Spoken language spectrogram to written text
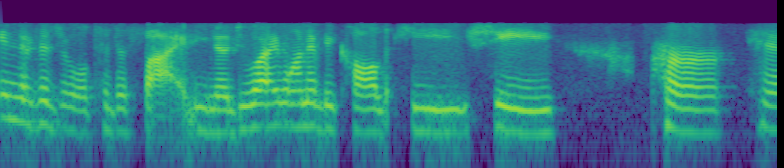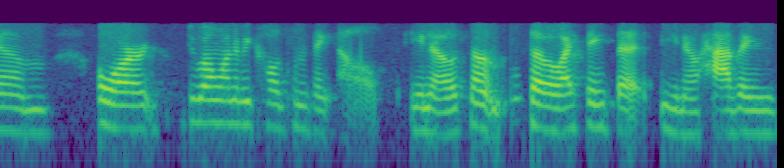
individual to decide. You know, do I want to be called he, she, her, him, or do I want to be called something else? You know, some. So I think that you know having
